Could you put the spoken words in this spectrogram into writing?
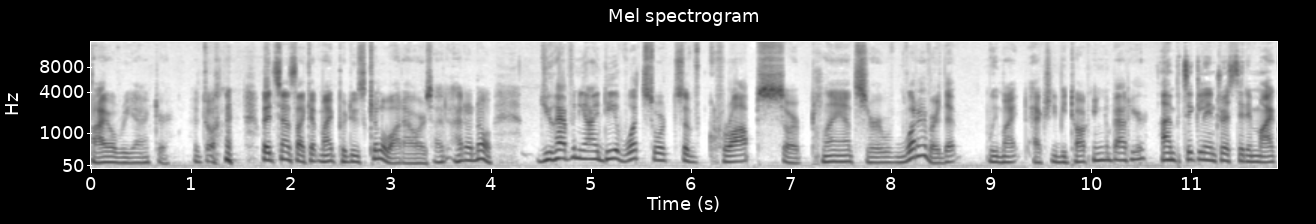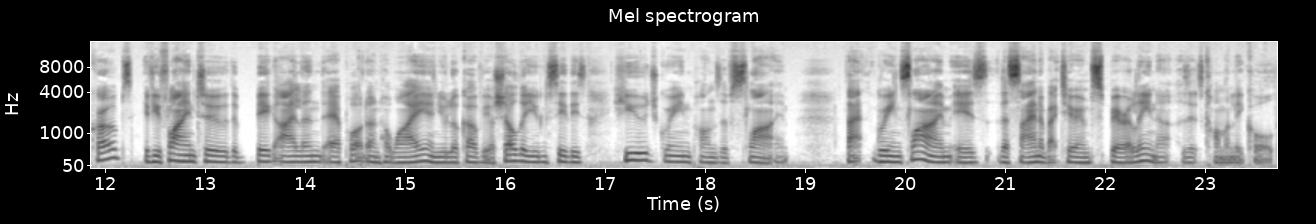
Bioreactor. it sounds like it might produce kilowatt hours. I, I, don't know. Do you have any idea of what sorts of crops or plants or whatever that we might actually be talking about here? I'm particularly interested in microbes. If you fly into the big island airport on Hawaii and you look over your shoulder, you can see these huge green ponds of slime. That green slime is the cyanobacterium spirulina, as it's commonly called.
